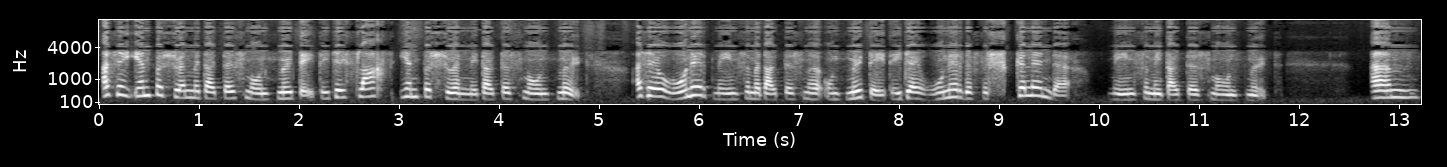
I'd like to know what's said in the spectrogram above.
As jy een persoon met outisme ontmoet het, het jy slegs een persoon met outisme ontmoet. As jy 100 mense met outisme ontmoet het, het jy honderde verskillende mense met outisme ontmoet. Ehm um,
